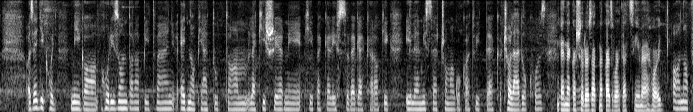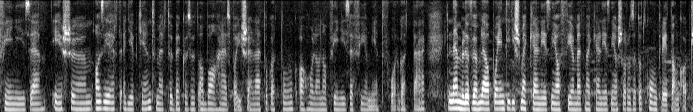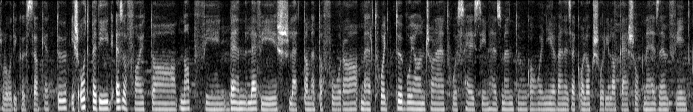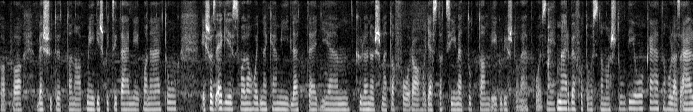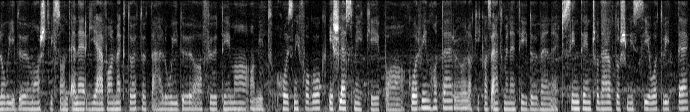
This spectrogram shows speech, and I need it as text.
Az egyik, hogy még a Horizont Alapítvány egy napját tudtam lekísérni képekkel és szövegekkel, akik élelmiszercsomagokat vittek családokhoz. Ennek a sorozatnak az volt a címe, hogy... A napfényíze, és azért egyébként, mert többek között abba a házba is ellátogattunk, ahol a napfényíze filmét forgatták. Nem lövöm le a point, így is meg kell nézni a filmet, meg kell nézni a sorozatot, konkrétan kapcsolódik össze a kettő, és ott pedig ez a fajta napfényben levés lett a metafora, mert hogy több olyan családhoz, helyszínhez mentünk, ahol nyilván ezek alaksori lakások nehezen fényt kapva, besütött a nap, mégis picit árnyékban álltunk, és az egész valahogy nekem így lett egy ilyen különös metafora, hogy ezt a címet tudtam végül is továbbhozni. Már befotóztam a stúdiókát, ahol az állóidő most viszont energiával megtöltött állóidő a fő téma, amit hozni fogok, és lesz még kép a Corvin Hotelről, akik az átmeneti időben egy szintén csodálatos missziót vittek,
